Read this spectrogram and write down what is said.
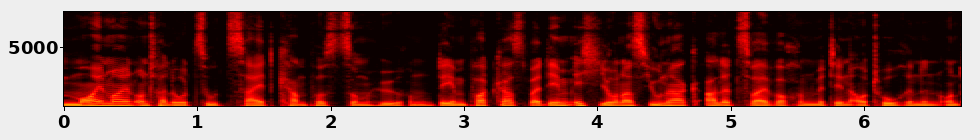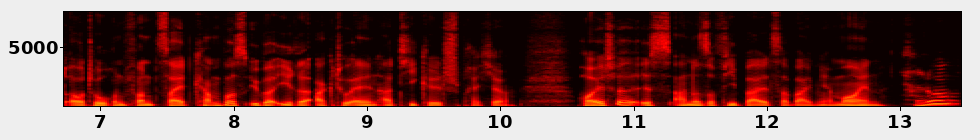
Moin Moin und Hallo zu Zeit Campus zum Hören, dem Podcast, bei dem ich, Jonas Junak, alle zwei Wochen mit den Autorinnen und Autoren von Zeit Campus über ihre aktuellen Artikel spreche. Heute ist Anne-Sophie Balzer bei mir. Moin. Hallo.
